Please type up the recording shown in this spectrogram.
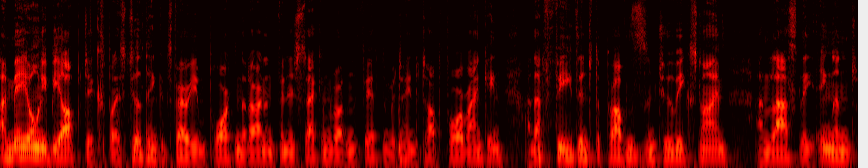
I may only be optics, but I still think it's very important that Ireland finish second rather than fifth and retain the top four ranking, and that feeds into the provinces in two weeks' time. And lastly, England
